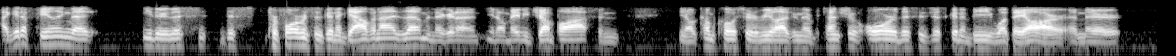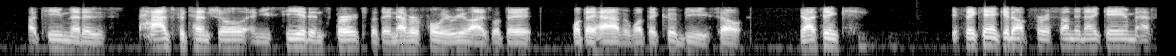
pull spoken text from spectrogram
I get a feeling that either this this performance is going to galvanize them, and they're going to, you know, maybe jump off and, you know, come closer to realizing their potential, or this is just going to be what they are, and they're a team that is has potential, and you see it in spurts, but they never fully realize what they what they have and what they could be. So, you know, I think if they can't get up for a Sunday night game, after,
